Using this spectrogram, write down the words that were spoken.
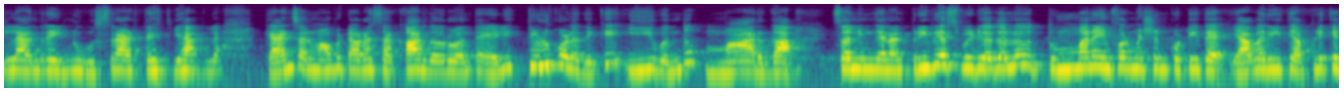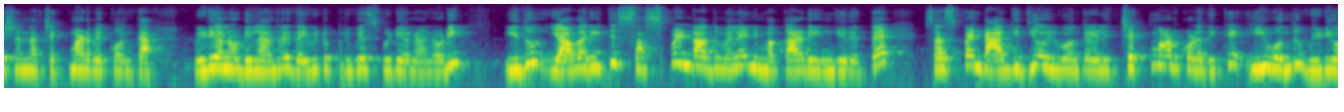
ಇಲ್ಲ ಅಂದರೆ ಇನ್ನೂ ಉಸಿರಾಡ್ತಾ ಇದೆಯಾ? ಇಲ್ಲ ಕ್ಯಾನ್ಸಲ್ ಮಾಡ್ಬಿಟ್ಟು ಅವರ ಸರ್ಕಾರದವರು ಅಂತ ಹೇಳಿ ತಿಳ್ಕೊಳ್ಳೋದಕ್ಕೆ ಈ ಒಂದು ಮಾರ್ಗ. ಸೊ ನಿಮಗೆ ನಾನು ಪ್ರೀವಿಯಸ್ ವಿಡಿಯೋದಲ್ಲೂ ತುಂಬಾ ಇನ್ಫಾರ್ಮೇಷನ್ ಕೊಟ್ಟಿದ್ದೆ. ಯಾವ ರೀತಿ ಅಪ್ಲಿಕೇಶನ್ನ ಚೆಕ್ ಮಾಡಬೇಕು ಅಂತ. ವಿಡಿಯೋ ನೋಡಿಲ್ಲ ಅಂದರೆ ದಯವಿಟ್ಟು ಪ್ರೀವಿಯಸ್ ವಿಡಿಯೋನ ನೋಡಿ. ಇದು ಯಾವ ರೀತಿ ಸಸ್ಪೆಂಡ್ ಆದಮೇಲೆ ನಿಮ್ಮ ಕಾರ್ಡ್ ಹೆಂಗಿರುತ್ತೆ, ಸಸ್ಪೆಂಡ್ ಆಗಿದೆಯೋ ಇಲ್ವೋ ಅಂತ ಹೇಳಿ ಚೆಕ್ ಮಾಡ್ಕೊಳ್ಳೋದಕ್ಕೆ ಈ ಒಂದು ವಿಡಿಯೋ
